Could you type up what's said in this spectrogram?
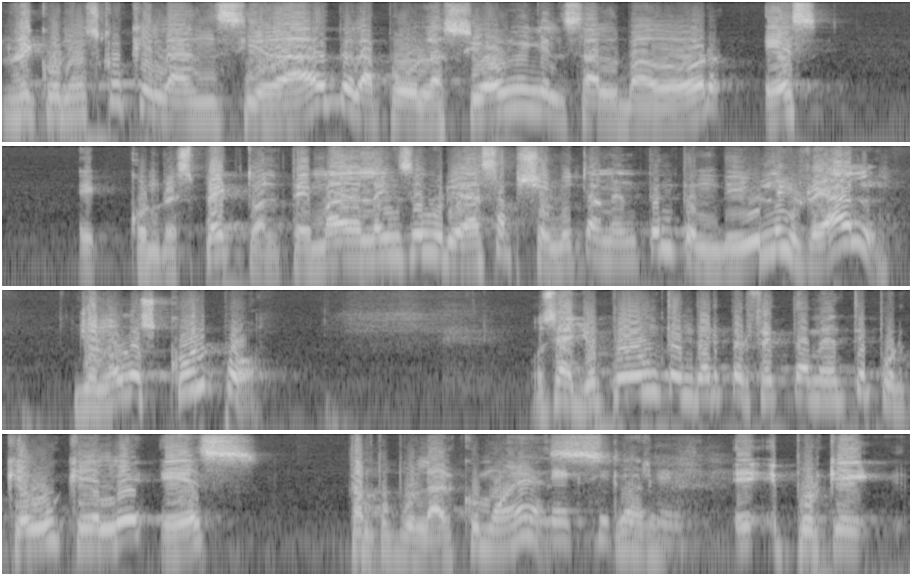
reconozco que la ansiedad de la población en El Salvador es, eh, con respecto al tema de la inseguridad, es absolutamente entendible y real. Yo no los culpo. O sea, yo puedo entender perfectamente por qué Bukele es tan popular como es. Eh, eh, porque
